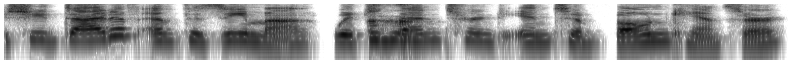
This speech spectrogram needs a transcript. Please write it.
She died of emphysema, which Uh-huh. then turned into bone cancer,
